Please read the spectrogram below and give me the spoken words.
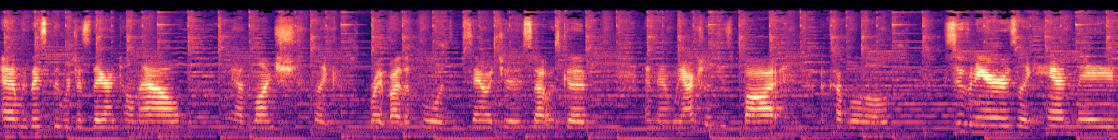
and we basically were just there until now. We had lunch like right by the pool with some sandwiches, so that was good. And then we actually just bought a couple souvenirs, like handmade.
